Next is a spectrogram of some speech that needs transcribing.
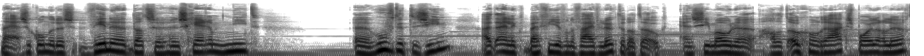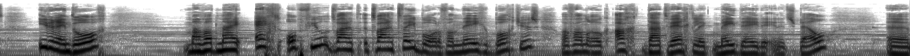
nou ja, ze konden dus winnen dat ze hun scherm niet eh, hoefden te zien. Uiteindelijk bij vier van de vijf lukte dat ook. En Simone had het ook gewoon raak, spoiler alert. Iedereen door. Maar wat mij echt opviel, het waren, het waren twee borden van negen bordjes, waarvan er ook acht daadwerkelijk meededen in het spel. Ehm,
